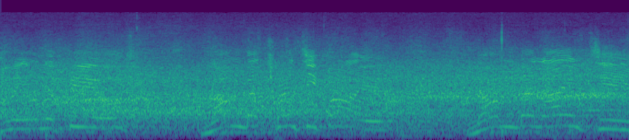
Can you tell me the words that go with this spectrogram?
Coming on the field, number 25, number 19,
